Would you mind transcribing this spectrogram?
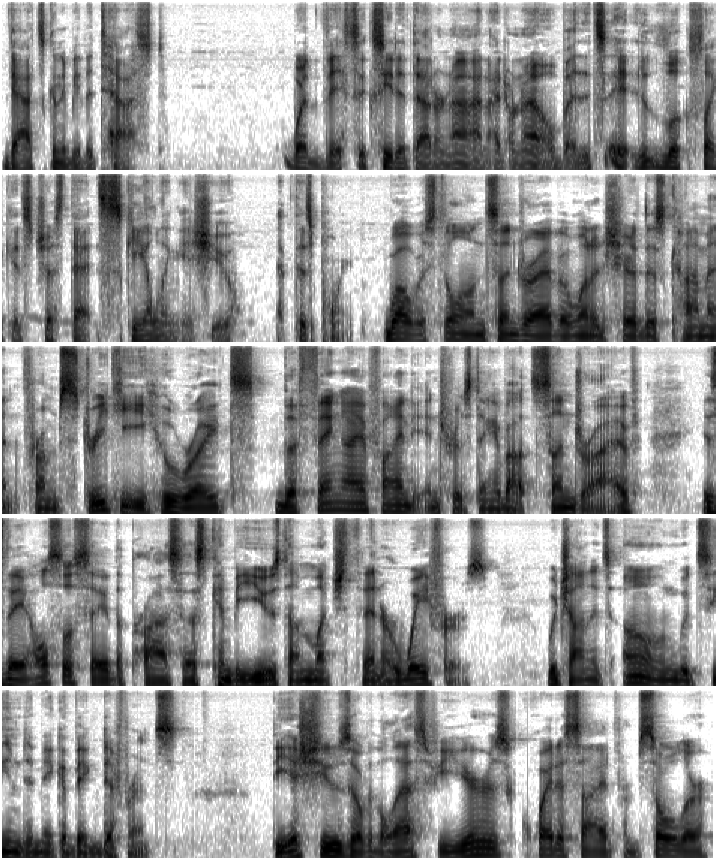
That's going to be the test. Whether they succeed at that or not, I don't know. But it's it looks like it's just that scaling issue at this point. While we're still on SunDrive, I wanted to share this comment from Streaky, who writes The thing I find interesting about SunDrive is they also say the process can be used on much thinner wafers, which on its own would seem to make a big difference. The issues over the last few years, quite aside from solar,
